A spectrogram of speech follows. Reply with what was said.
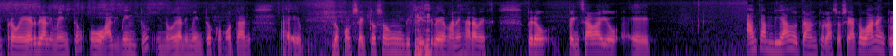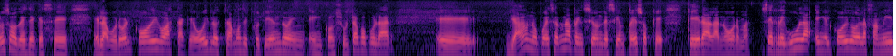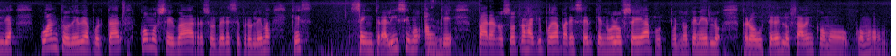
proveer de alimento o alimento y no de alimentos como tal, eh, los conceptos son difíciles de manejar a veces, pero pensaba yo, han cambiado tanto la sociedad cubana, incluso desde que se elaboró el código hasta que hoy lo estamos discutiendo en, consulta popular. Eh, ya no puede ser una pensión de 100 pesos que, que, era la norma. Se regula en el código de la familia cuánto debe aportar, cómo se va a resolver ese problema, que es centralísimo, aunque para nosotros aquí pueda parecer que no lo sea por, por no tenerlo, pero ustedes lo saben como, como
